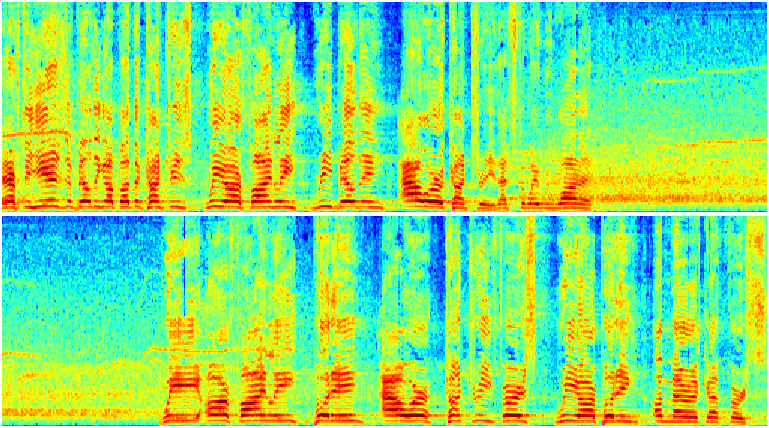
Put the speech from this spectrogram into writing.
After years of building up other countries, we are finally rebuilding our country. That's the way we want it. We are finally putting our country first. We are putting America first.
